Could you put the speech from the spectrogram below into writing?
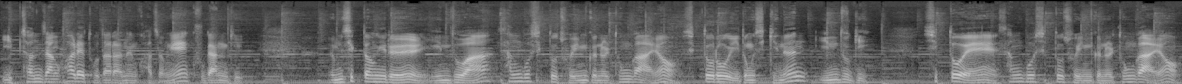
입천장 활에 도달하는 과정의 구강기, 음식 덩이를 인두와 상부식도 조임근을 통과하여 식도로 이동시키는 인두기, 식도에 상부 식도 조임근을 통과하여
